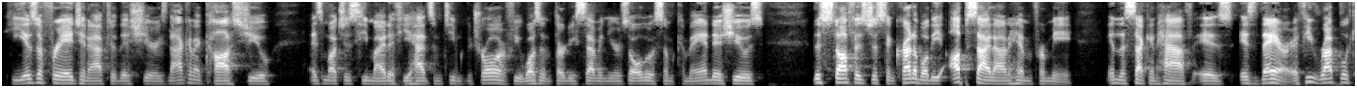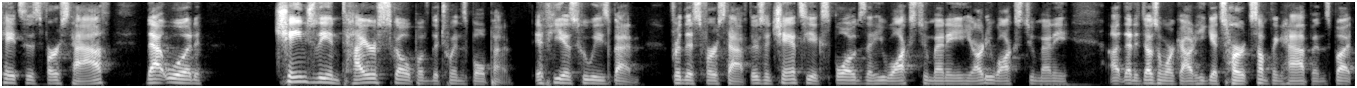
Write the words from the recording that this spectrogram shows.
He is a free agent after this year. He's not going to cost you as much as he might if he had some team control or if he wasn't 37 years old with some command issues. This stuff is just incredible. The upside on him for me in the second half is is there. If he replicates his first half, that would – change the entire scope of the Twins bullpen if he is who he's been for this first half. There's a chance he explodes, that he walks too many. He already walks too many, uh, that it doesn't work out. He gets hurt, something happens. But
